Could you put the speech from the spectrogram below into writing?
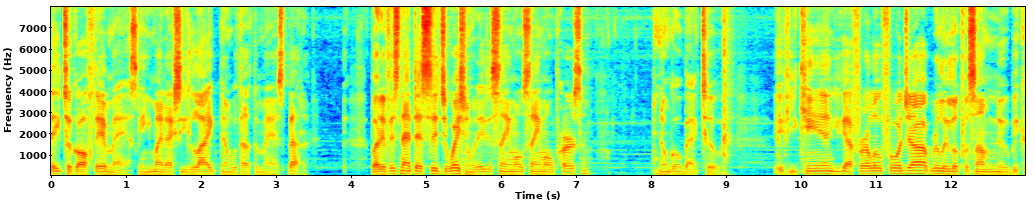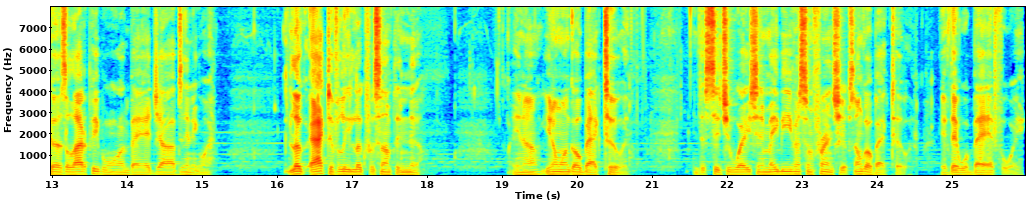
they took off their mask and you might actually like them without the mask better. But if it's not that situation where they the same old same old person, don't go back to it if you can, you got furlough for a job, really look for something new because a lot of people are on bad jobs anyway. Look actively look for something new. You know, you don't want to go back to it. The situation, maybe even some friendships, don't go back to it if they were bad for you.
